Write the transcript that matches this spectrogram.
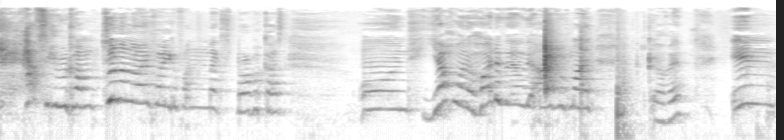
herzlich willkommen zu einer neuen Folge von Max Broadcast. Und ja, heute, heute werden wir einfach mal irre, in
